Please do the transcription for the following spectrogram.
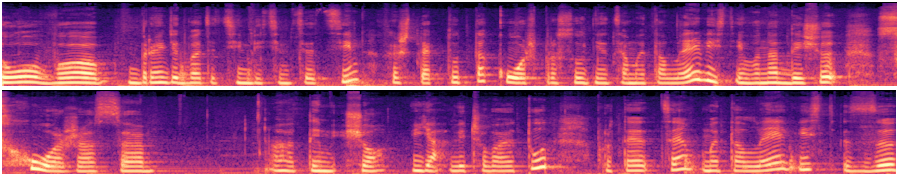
то в бренді 2787 хештег тут також присутня ця металевість, і вона дещо схожа з е, тим, що я відчуваю тут, проте це металевість з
